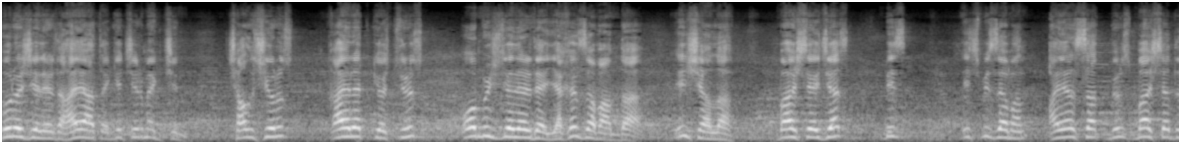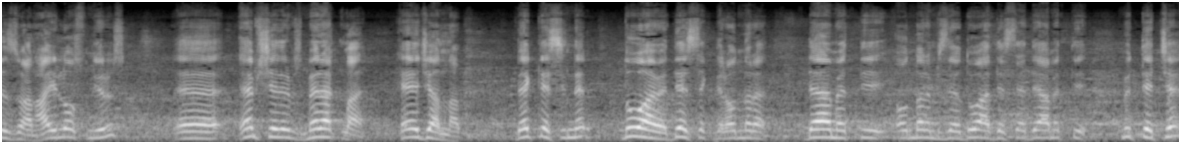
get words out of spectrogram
projeleri de hayata geçirmek için çalışıyoruz, gayret gösteriyoruz. O müjdeleri de yakın zamanda inşallah başlayacağız. Biz hiçbir zaman ayar satmıyoruz. Başladığı zaman hayırlı olsun diyoruz. Ee, hemşehrilerimiz merakla, heyecanla beklesinler. Dua ve destekleri onlara devam etti. Onların bizlere dua desteği devam etti müddetçe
